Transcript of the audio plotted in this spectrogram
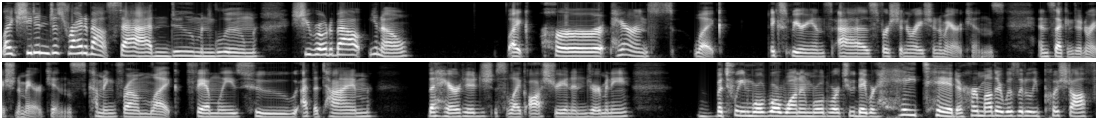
like she didn't just write about sad and doom and gloom. She wrote about you know like her parents like experience as first generation americans and second generation americans coming from like families who at the time the heritage so like austrian and germany between world war one and world war two they were hated. Her mother was literally pushed off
